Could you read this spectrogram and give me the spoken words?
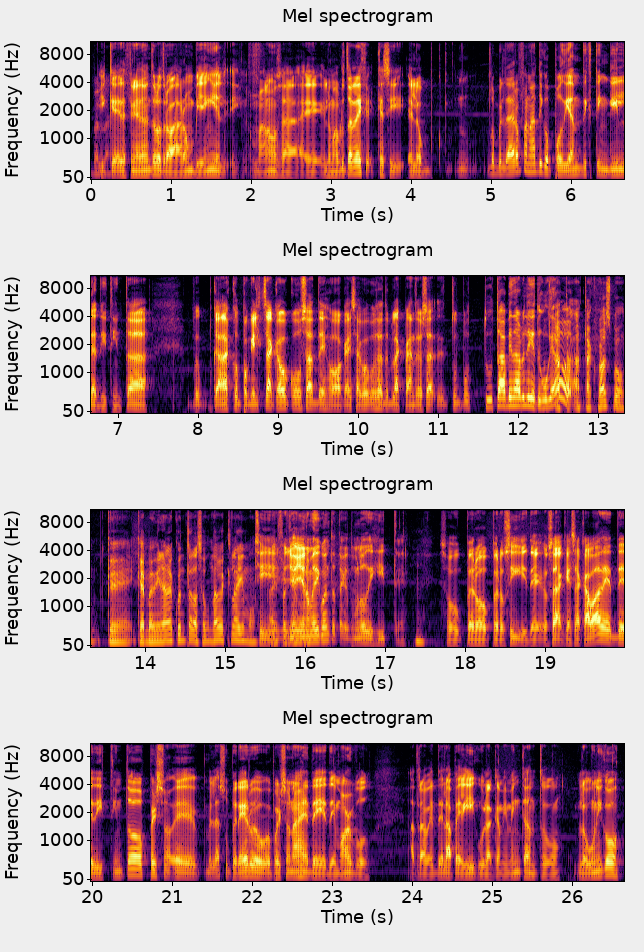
y ¿verdad? que definitivamente lo trabajaron bien y, el, y, mano, o sea, eh, lo más brutal es que, que si eh, los, los verdaderos fanáticos podían distinguir las distintas cada porque él sacó cosas de Hawkeye, sacó cosas de Black Panther, o sea, tú, tú estabas viendo la película y tú que, Hasta, "Oh". hasta Crossbone, que, que me vine a dar cuenta la segunda vez que la vimos. Sí, yo, yo no me di cuenta hasta que tú me lo dijiste. Mm. So, pero, pero sí, de- o sea, que sacaba de, de distintos eh, ¿verdad? superhéroes o personajes de, de Marvel a través de la película, que a mí me encantó. Lo único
